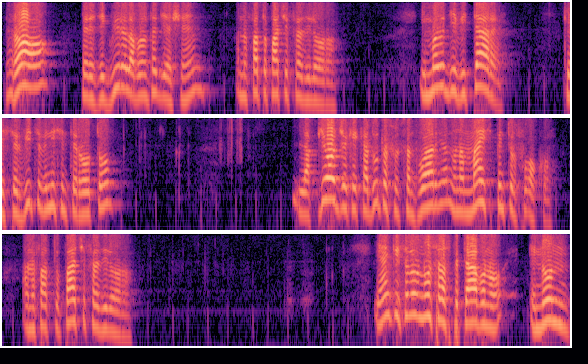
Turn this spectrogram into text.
Però, per eseguire la volontà di Hashem, hanno fatto pace fra di loro. In modo di evitare che il servizio venisse interrotto, la pioggia che è caduta sul santuario non ha mai spento il fuoco. Hanno fatto pace fra di loro. E anche se loro non se l'aspettavano e non,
